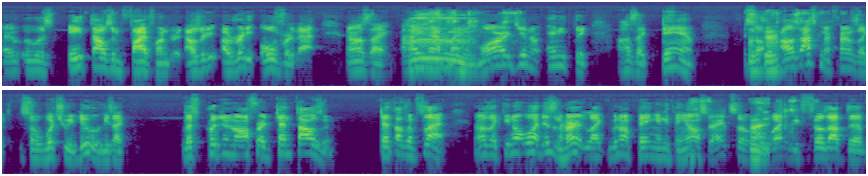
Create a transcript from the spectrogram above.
it was eight thousand five hundred. I was already already over that, and I was like, I didn't mm. have my hmm. margin or anything. I was like, damn. So okay. I was asking my friends like, so what should we do? He's like, let's put in an offer at 10,000, 10,000 flat. And I was like, you know what? It doesn't hurt. Like we're not paying anything else, right? So right. when we filled out the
